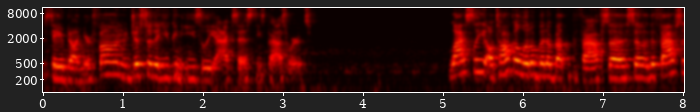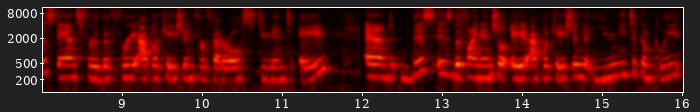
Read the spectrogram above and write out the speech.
saved on your phone just so that you can easily access these passwords. Lastly, I'll talk a little bit about the FAFSA. So the FAFSA stands for the Free Application for Federal Student Aid. And this is the financial aid application that you need to complete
